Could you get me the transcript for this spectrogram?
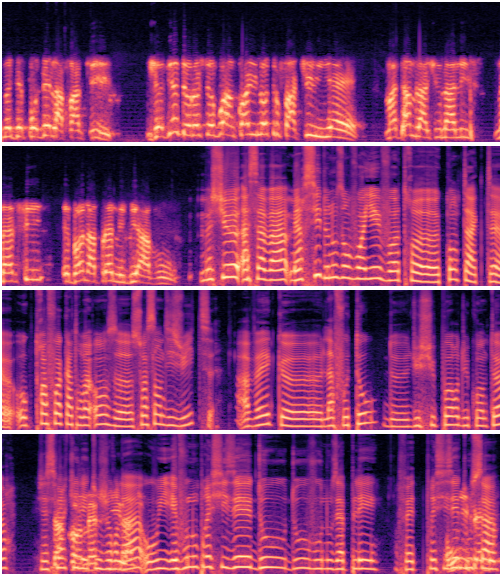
me déposer la facture. Je viens de recevoir encore une autre facture hier. Madame la journaliste, merci et bon après-midi à vous. Monsieur Assava, merci de nous envoyer votre euh, contact euh, au 3 x 91 euh, 78 avec euh, la photo du support du compteur. J'espère qu'il est toujours la- là. Oui, et vous nous précisez d'où d'où vous nous appelez En fait, précisez Oui, tout ça. de-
